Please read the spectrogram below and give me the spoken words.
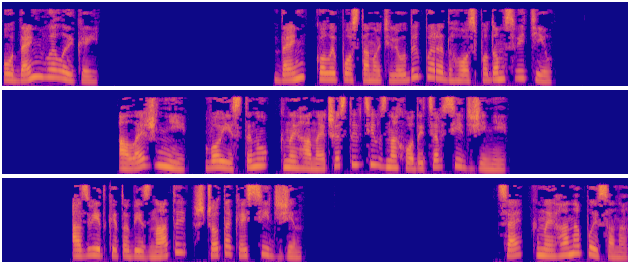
У день великий. День, коли постануть люди перед Господом світів. Але ж ні, воістину, книга нечистивців знаходиться в Сіджіні. А звідки тобі знати, що таке Сіджін? Це книга написана.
